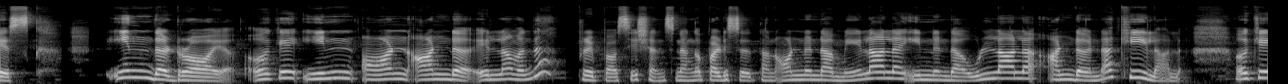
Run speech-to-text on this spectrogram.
desk in the drawer okay in on under எல்லாம் வந்து ப்ரிபாசிஷன்ஸ் நாங்கள் படித்தது தான். ஒன்னுண்டா மேலால் இன்னுண்டா உள்ளால் அண்டண்டா கீழால். ஓகே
